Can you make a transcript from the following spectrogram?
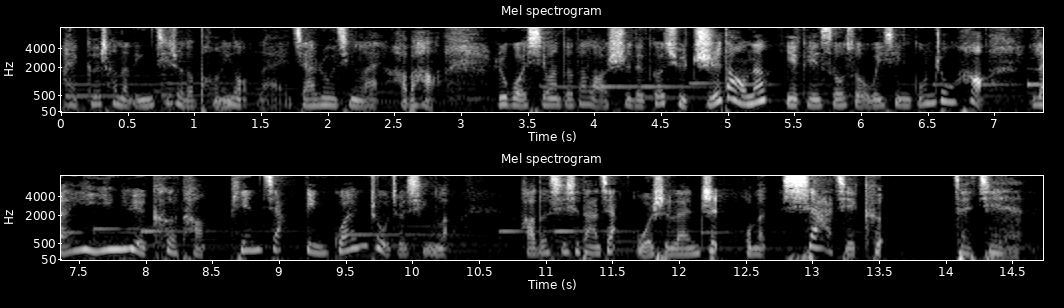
爱歌唱的零基础的朋友来加入进来，好不好？如果希望得到老师的歌曲指导呢，也可以搜索微信公众号“蓝艺音乐课堂”，添加并关注就行了。好的，谢谢大家，我是兰芝，我们下节课再见。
